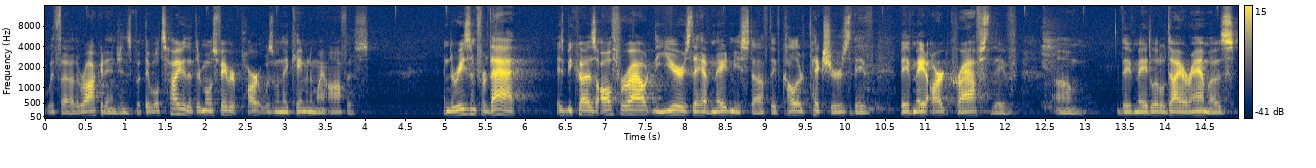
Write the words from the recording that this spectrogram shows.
with uh, the rocket engines, but they will tell you that their most favorite part was when they came into my office. And the reason for that is because all throughout the years they have made me stuff. They've colored pictures, they've, they've made art crafts, they've, um, they've made little dioramas.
